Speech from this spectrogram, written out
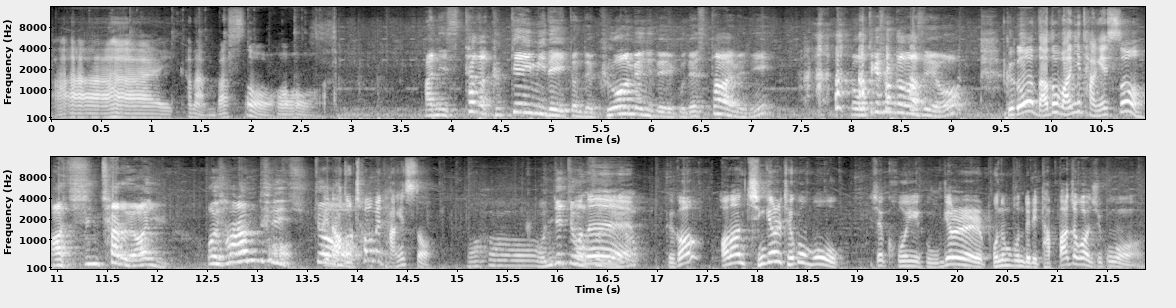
아이, 간 안 봤어. 아니 스타가 그 게임이 돼 있던데 그 화면이 돼 있고 내 스타 화면이? 그거 어떻게 생각하세요? 그거 나도 많이 당했어. 아 진짜로요? 아니, 아니 사람들이 어, 진짜. 아니, 나도 처음에 당했어. 어허, 언제쯤 없어져요? 그거? 어, 난 진결 되고 뭐 이제 거의 그 우결 보는 분들이 다 빠져가지고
